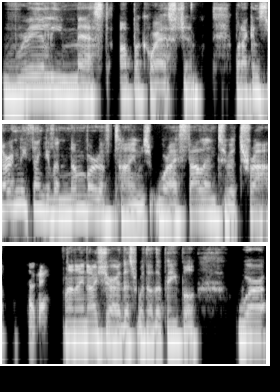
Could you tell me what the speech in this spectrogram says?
really messed up a question but i can certainly think of a number of times where i fell into a trap. Okay. And i now share this with other people. Where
